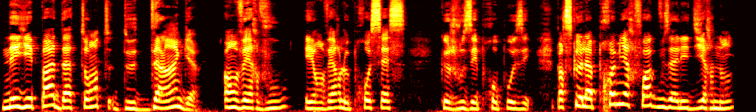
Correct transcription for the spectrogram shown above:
n'ayez pas d'attente de dingue envers vous et envers le process que je vous ai proposé. Parce que la première fois que vous allez dire non,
